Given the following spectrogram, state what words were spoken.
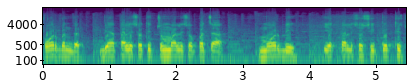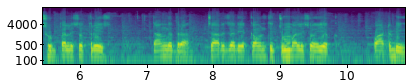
પોરબંદર બેતાલીસોથી ચુમ્માલીસો પચાસ મોરબી એકતાલીસો સિત્તેરથી સુડતાલીસો ત્રીસ ધાંગધ્રા ચાર હજાર એકાવનથી ચુમ્માલીસો એક પાટડી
